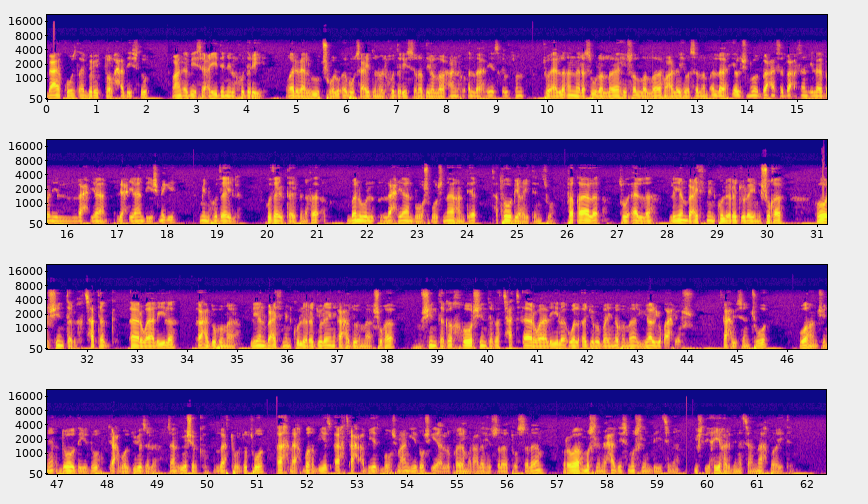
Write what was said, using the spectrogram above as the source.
بعقوز أبريت الحديث له وعن أبي سعيد الخدري غرب الوتشولو أبو سعيد الخدري رضي الله عنه الله خلصن سؤال أن رسول الله صلى الله عليه وسلم الله يلجنو بعث بعثا إلى بني اللحيان لحيان ديش مجي من هذيل. هذيل تايبنخا بنو اللحيان بوش بوش ناهن تتوب يغيتن فقال سؤال لينبعث من كل رجلين شخا هور شنتغ تحتغ أرواليلة أحدهما. لينبعث من كل رجلين أحدهما شخا شنتغ هور شنتغ تحت أرواليلة والأجر بينهما يليق أحيسن شو وهنشنه دول ديدو تحبول ديوزلا سان يشرك لا توردو تو أخ نخ به بيز أخ أح أبيز بوش. معن يدوش إيه على عليه الصلاة والسلام. رواه مسلم حديث مسلم ديتنا يشتي حيخر دينتسان نخ بغيتن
